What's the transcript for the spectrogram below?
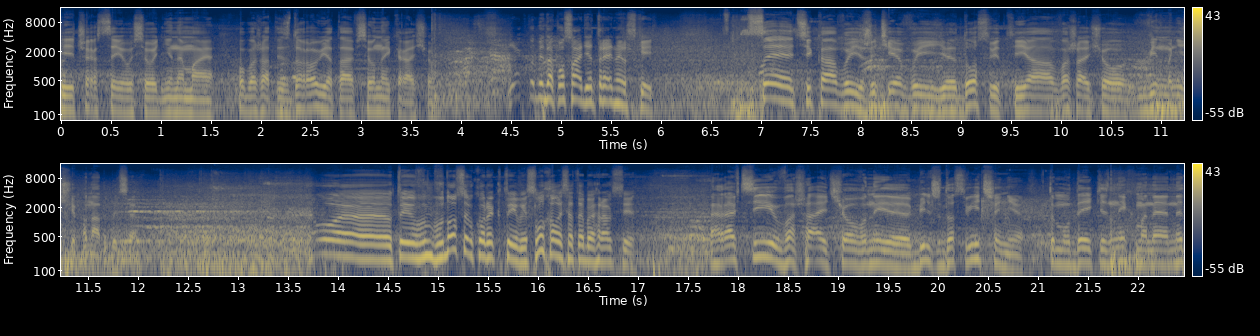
і через це його сьогодні немає. Побажати здоров'я та всього найкращого. Як тобі на посаді тренерській? Це цікавий життєвий досвід. Я вважаю, що він мені ще понадобиться. Ну, е, ти вносив корективи, слухалися тебе гравці? Гравці вважають, що вони більш досвідчені, тому деякі з них мене не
